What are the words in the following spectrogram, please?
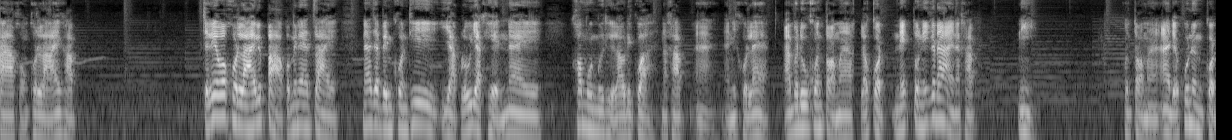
ตาของคนร้ายครับ จะเรียกว่าคนร้ายหรือเปล่าก็ไม่แน่ใจ น่าจะเป็นคนที่อยากรู้อยากเห็นใน ข้อมูลมือถือเราดีกว่านะครับอ่าอันนี้คนแรกอ่ามาดูคนต่อมาแล้วกด next ตัวนี้ก็ได้นะครับ นี่ คนต่อมาอ่าเดี๋ยวคุณหนึ่งกด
